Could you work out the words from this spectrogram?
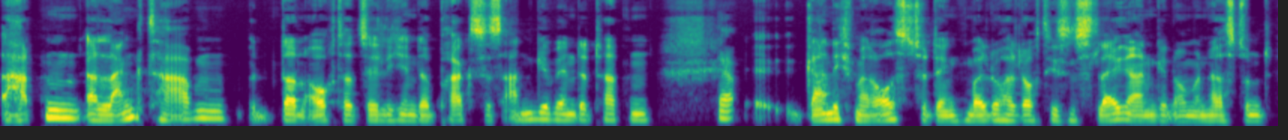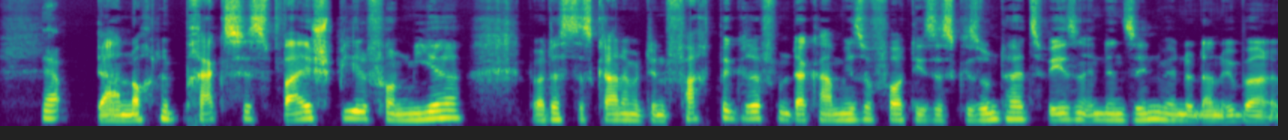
hatten, erlangt haben, dann auch tatsächlich in der Praxis angewendet hatten, ja. äh, gar nicht mehr rauszudenken, weil du halt auch diesen Slag angenommen hast. Und ja. da noch ein Praxisbeispiel von mir. Du hattest das gerade mit den Fachbegriffen, da kam mir sofort dieses Gesundheitswesen in den Sinn, wenn du dann über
